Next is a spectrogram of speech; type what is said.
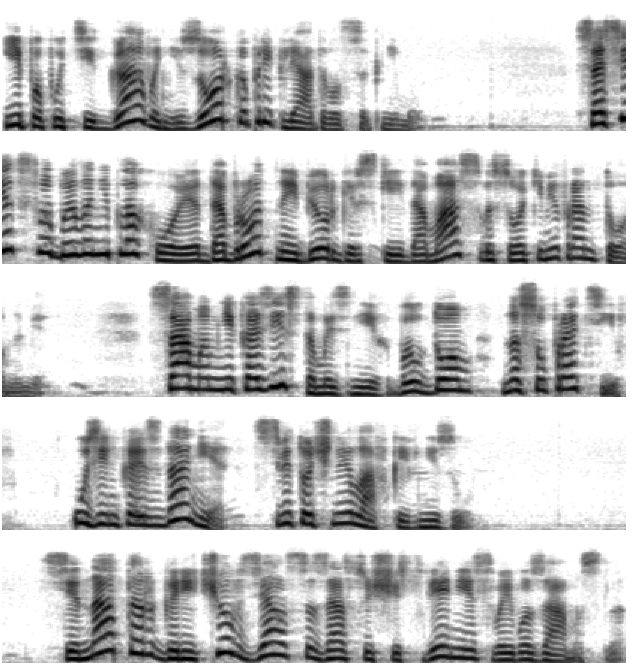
и по пути гавани зорко приглядывался к нему. Соседство было неплохое, добротные бюргерские дома с высокими фронтонами. Самым неказистым из них был дом на супротив, узенькое здание с цветочной лавкой внизу. Сенатор горячо взялся за осуществление своего замысла.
